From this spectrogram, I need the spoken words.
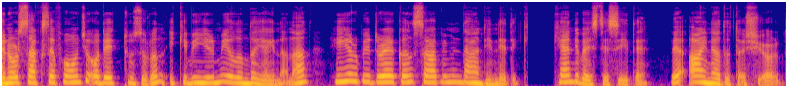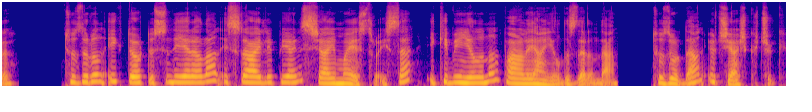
Tenor saksafoncu Odette Tuzur'un 2020 yılında yayınlanan Here Be Dragons albümünden dinledik. Kendi bestesiydi ve aynı adı taşıyordu. Tuzur'un ilk dörtlüsünde yer alan İsrailli piyanist Şahin Maestro ise 2000 yılının parlayan yıldızlarından. Tuzur'dan 3 yaş küçük.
